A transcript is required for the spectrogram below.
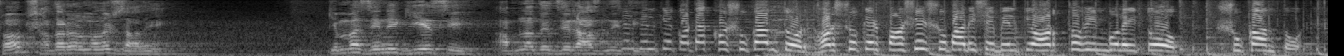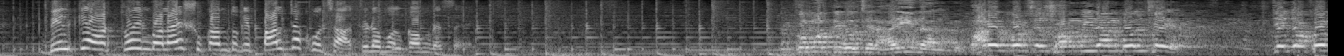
সব সাধারণ মানুষ জানে। কিংবা জেনে গিয়েছি আপনাদের যে রাজনীতি। বিলকে কটাক্ষ সুকান্তর ধর্ষকের ফাঁসির সুপারিশে বিলকে অর্থহীন বলেই তো সুকান্তর বিলকে অর্থহীন বলায় সুকান্তকে পাল্টা খোঁচা তৃণমূল কংগ্রেসে। মুখ্যমন্ত্রী বলছেন আইন আনবে। ভারতবর্ষের সংবিধান বলছে যে যখন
